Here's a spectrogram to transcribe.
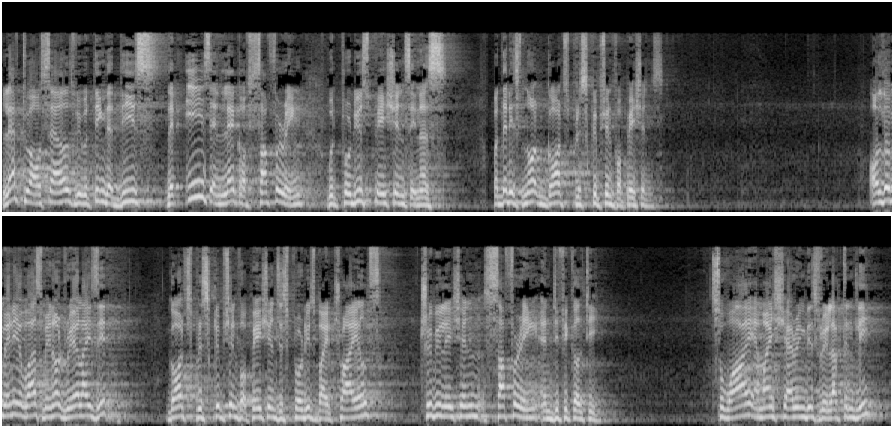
Left to ourselves, we would think that these, that ease and lack of suffering would produce patience in us. But that is not God's prescription for patience. Although many of us may not realize it, God's prescription for patience is produced by trials, tribulation, suffering, and difficulty. So, why am I sharing this reluctantly?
